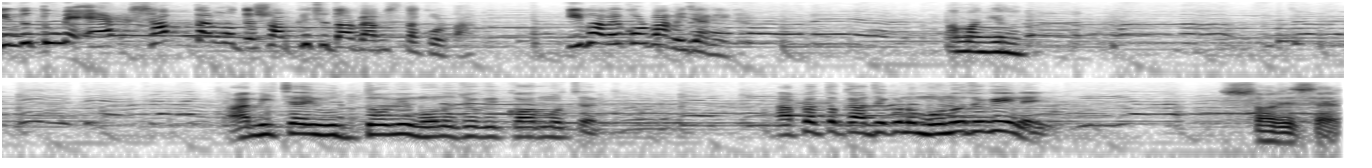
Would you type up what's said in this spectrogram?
কিন্তু তুমি এক সপ্তাহের মধ্যে সবকিছু তার ব্যবস্থা করবা। কীভাবে করবা আমি জানি না। আমার গেল। আমি চাই উদ্যমী মনোযোগী কর্মচারী। আপনার তো কাজে কোনো মনোযোগই নেই। সরি স্যার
